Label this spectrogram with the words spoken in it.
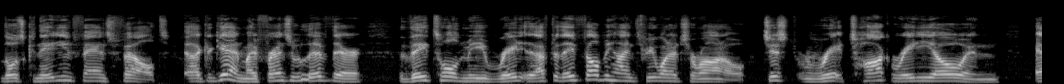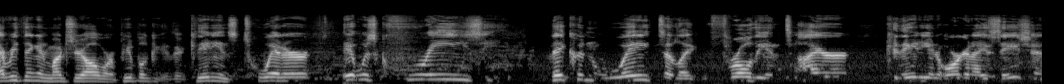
those Canadian fans felt. Like again, my friends who live there, they told me radio after they fell behind three one at Toronto, just ra- talk radio and everything in Montreal where people the Canadiens Twitter, it was crazy. They couldn't wait to like throw the entire Canadian organization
